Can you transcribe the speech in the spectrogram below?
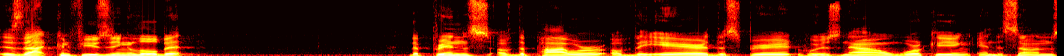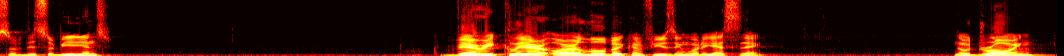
is that confusing a little bit? The prince of the power of the air, the Spirit who is now working in the sons of disobedience? Very clear or a little bit confusing? What do you guys think? No drawing.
